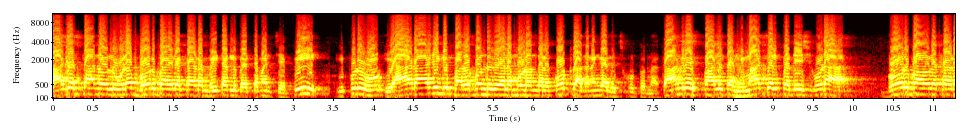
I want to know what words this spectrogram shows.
రాజస్థాన్ వాళ్ళు కూడా బోర్బాయిల కాడ మీటర్లు పెట్టమని చెప్పి ఇప్పుడు ఏడాదికి పదకొండు వేల మూడు వందల కోట్లు అదనంగా తెచ్చుకుంటున్నారు. కాంగ్రెస్ పాలిత హిమాచల్ ప్రదేశ్ కూడా బోరు బావుల కాడ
